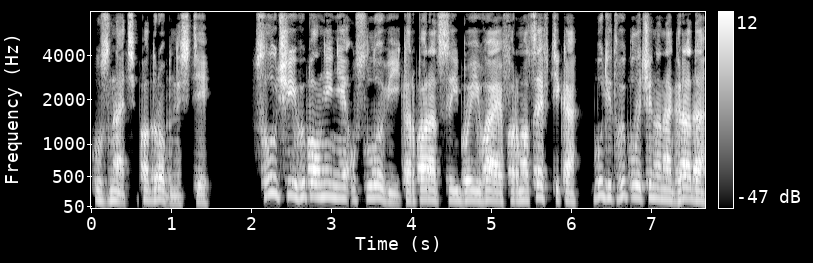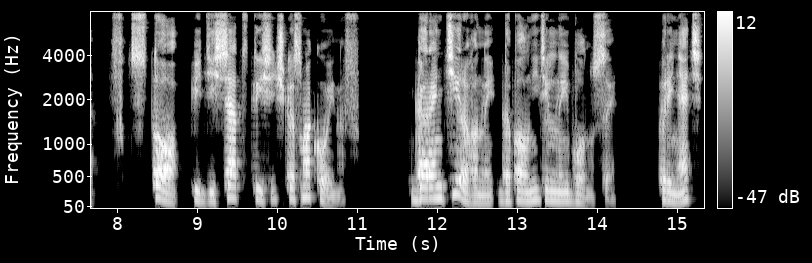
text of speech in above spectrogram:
Узнать подробности. В случае выполнения условий корпорации «Боевая фармацевтика» будет выплачена награда в 150 тысяч космокоинов. Гарантированы дополнительные бонусы. Принять,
